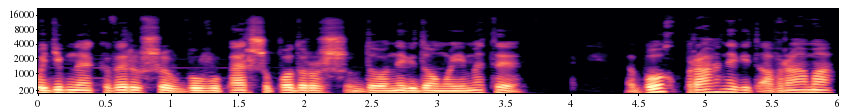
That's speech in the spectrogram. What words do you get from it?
подібно як вирушив був у першу подорож до невідомої мети. Бог прагне від Авраама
